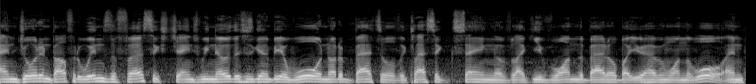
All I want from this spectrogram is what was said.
and Jordan Belfort wins the first exchange, we know this is going to be a war, not a battle. The classic saying of like, you've won the battle, but you haven't won the war. And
